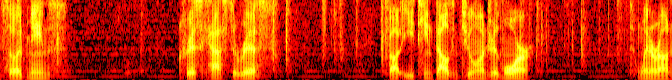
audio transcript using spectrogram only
So it means Chris has to risk about eighteen thousand two hundred more to win around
